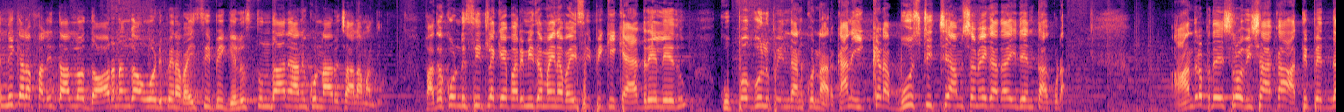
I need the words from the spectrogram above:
ఎన్నికల ఫలితాల్లో దారుణంగా ఓడిపోయిన వైసీపీ గెలుస్తుందా అని అనుకున్నారు చాలామంది. పదకొండు సీట్లకే పరిమితమైన వైసీపీకి క్యాడరే లేదు కుప్పగూలిపోయింది అనుకున్నారు. కానీ ఇక్కడ బూస్ట్ ఇచ్చే అంశమే కదా ఇదంతా కూడా. ఆంధ్రప్రదేశ్లో విశాఖ అతిపెద్ద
